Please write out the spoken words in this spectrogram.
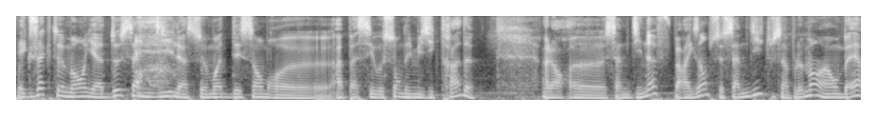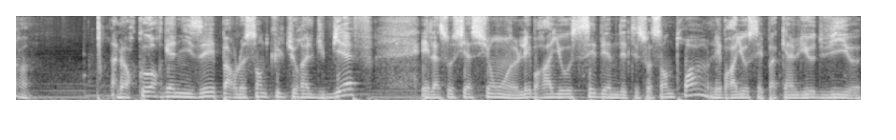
Exactement, il y a deux samedis là ce mois de décembre euh, à passer au son des musiques trad. Alors euh, samedi 9 par exemple, ce samedi tout simplement à Ambert. Alors co-organisé par le Centre culturel du Bief et l'association euh, Les Brayos CDMDT 63. Les Brayos c'est pas qu'un lieu de vie euh,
